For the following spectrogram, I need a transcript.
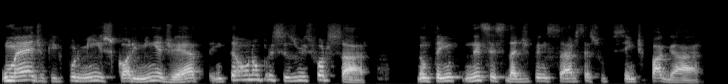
O médico que por mim escolhe minha dieta, então eu não preciso me esforçar não tenho necessidade de pensar se é suficiente pagar.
